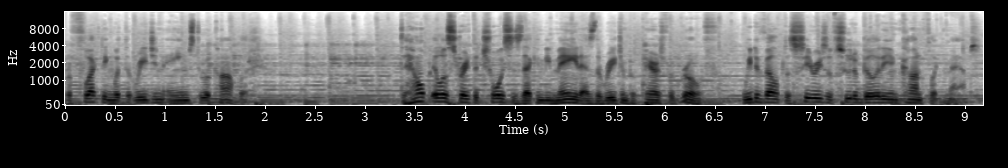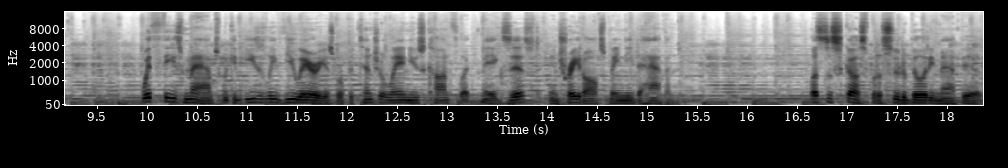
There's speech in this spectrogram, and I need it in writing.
reflecting what the region aims to accomplish. To help illustrate the choices that can be made as the region prepares for growth, we developed a series of suitability and conflict maps with these maps, we can easily view areas where potential land use conflict may exist and trade-offs may need to happen. Let's discuss what a suitability map is.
